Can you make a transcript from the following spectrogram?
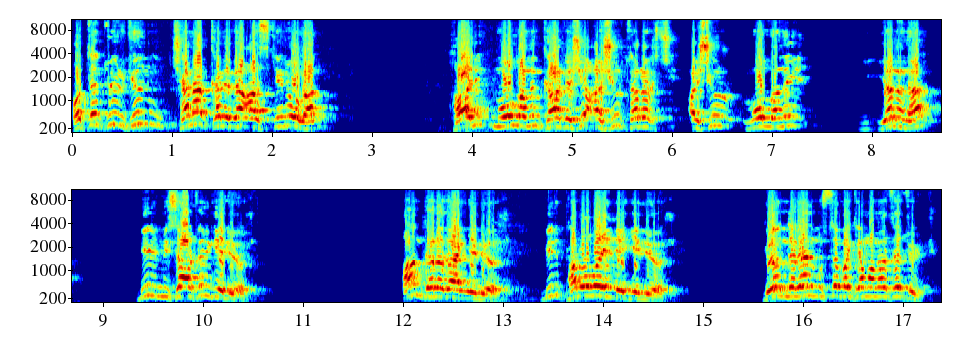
Atatürk'ün Çanakkale'de askeri olan Halit Molla'nın kardeşi Aşur Tarakçı, Aşur Molla'nın yanına bir misafir geliyor. Ankara'dan geliyor. Bir parola ile geliyor. Gönderen Mustafa Kemal Atatürk.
